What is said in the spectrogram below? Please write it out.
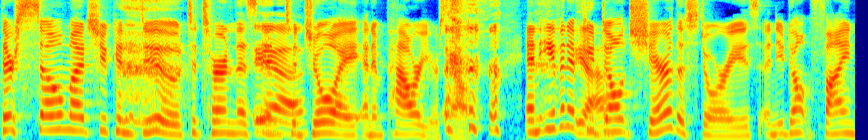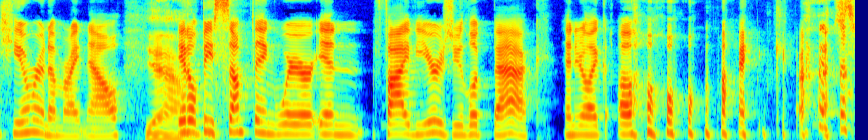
There's so much you can do to turn this Yeah. into joy and empower yourself. and even if Yeah. you don't share the stories and you don't find humor in them right now, Yeah. it'll be something where in five years you look back and you're like, oh my gosh.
